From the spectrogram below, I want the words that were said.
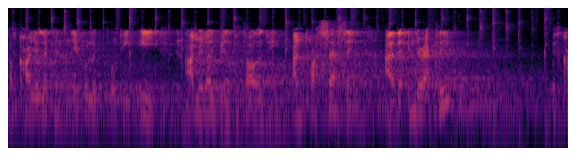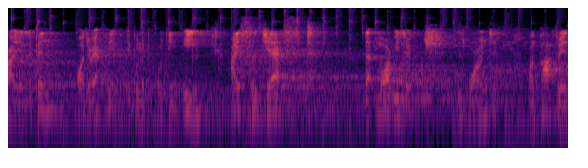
of cardiolipin and apolipoprotein E in amyloid beta pathology and processing either indirectly with cardiolipin or directly with apolipoprotein E, I suggest that more research is warranted on pathways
